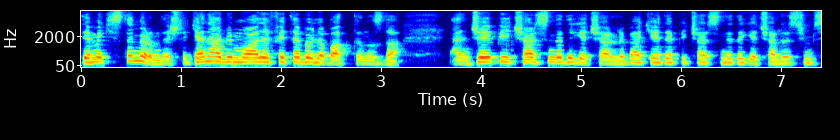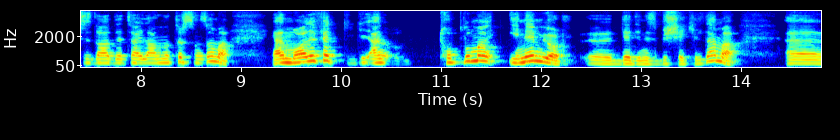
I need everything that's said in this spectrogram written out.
demek istemiyorum da işte genel bir muhalefete böyle baktığınızda yani CHP içerisinde de geçerli. Belki HDP içerisinde de geçerli. Şimdi siz daha detaylı anlatırsınız ama yani muhalefet yani topluma inemiyor e, dediniz bir şekilde ama e,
